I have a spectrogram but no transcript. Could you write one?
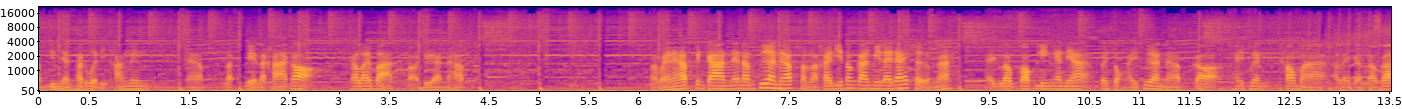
ครับยืนยันพาสเวิร์ดอีกครั้งหนึ่งนะครับเรทราคาก็ 900 บาทต่อเดือนนะครับ ต่อไปนะครับเป็นการแนะนำเพื่อนนะครับสำหรับใครที่ต้องการมีรายได้เสริมนะเราก๊อปลิงก์อันนี้ไปส่งให้เพื่อนนะครับ ก็ให้เพื่อนเข้ามาอะไรกัน เราก็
